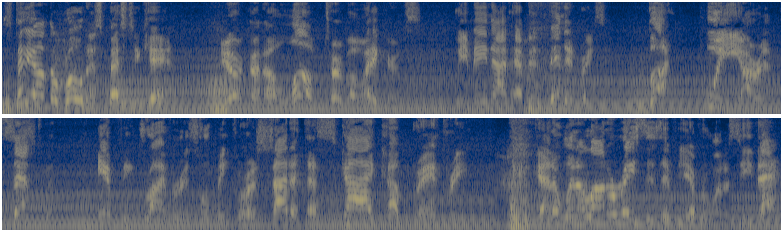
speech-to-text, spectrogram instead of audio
Stay on the road as best you can. You're gonna love Turbo Acres. We may not have invented racing, but we are obsessed with it. Every driver is hoping for a shot at the Sky Cup Grand Prix. You Gotta win a lot of races if you ever want to see that.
